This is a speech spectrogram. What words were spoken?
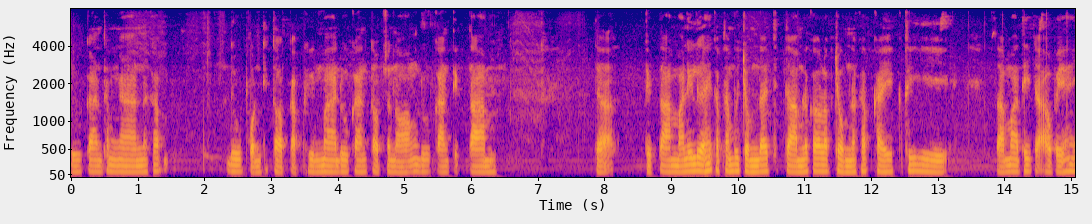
ดูการทำงานนะครับ ดูผลที่ตอบกลับคืนมา ดูการตอบสนอง ดูการติดตาม จะติดตามมาเรื่อยๆให้กับท่านผู้ชมได้ติดตามแล้วก็รับชมนะครับ ใครที่สามารถที่จะเอาไปให้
